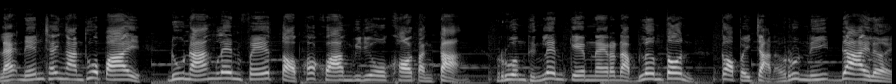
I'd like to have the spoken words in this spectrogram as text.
และเน้นใช้งานทั่วไป ดูหนังเล่นเฟซตอบข้อความวิดีโอคอลต่างๆ รวมถึงเล่นเกมในระดับเริ่มต้น ก็ไปจัดรุ่นนี้ได้เลย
